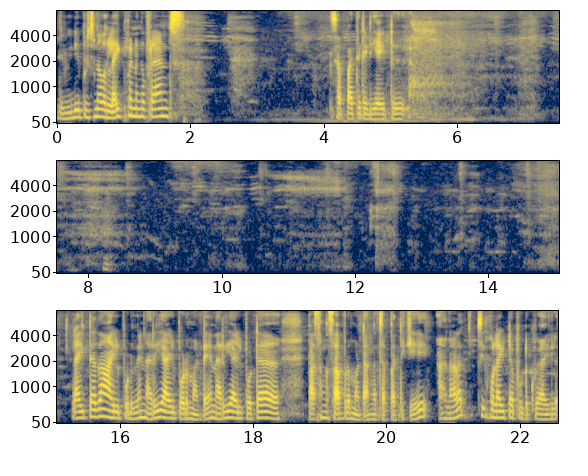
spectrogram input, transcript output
இந்த வீடியோ பிடிச்சிருந்தா ஒரு லைக் பண்ணுங்கள் ஃப்ரெண்ட்ஸ் சப்பாத்தி ரெடி ஆகிட்டு லைட்டாக தான் ஆயில் போடுவேன். நிறைய ஆயில் போட மாட்டேன். நிறைய ஆயில் போட்டால் பசங்க சாப்பிட மாட்டாங்க சப்பாத்திக்கு. அதனால் சி லைட்டாக போட்டுக்குவேன் ஆயில்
